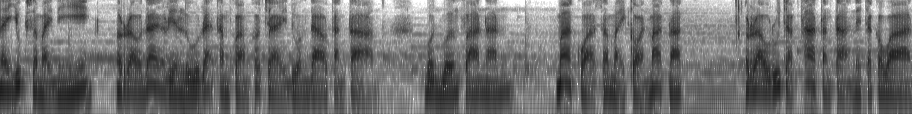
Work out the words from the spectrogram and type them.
ในยุคสมัยนี้ เราได้เรียนรู้และทำความเข้าใจดวงดาวต่างๆ บนเวิงฟ้านั้น มากกว่าสมัยก่อนมากนัก เรารู้จักธาตุต่างๆ ในจักรวาล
